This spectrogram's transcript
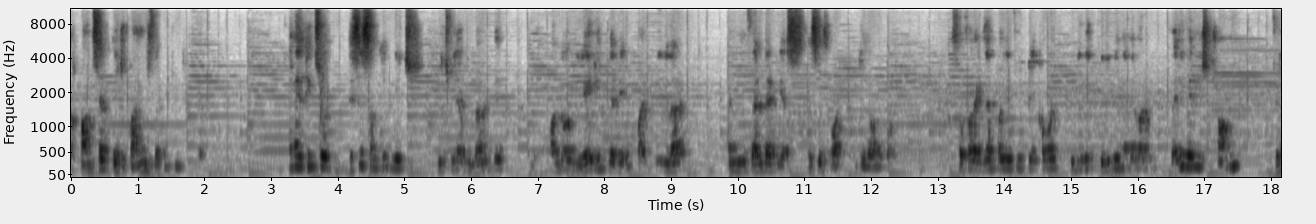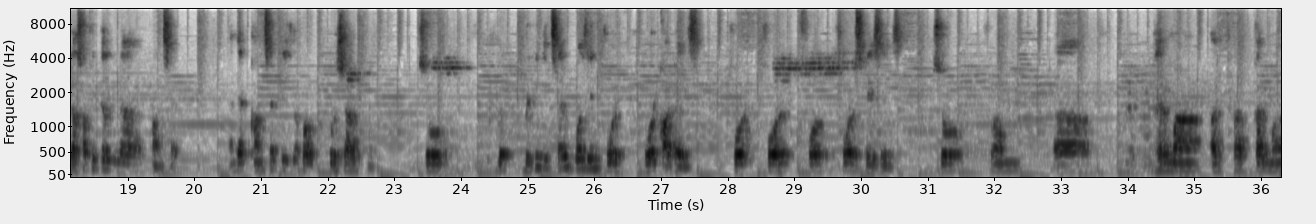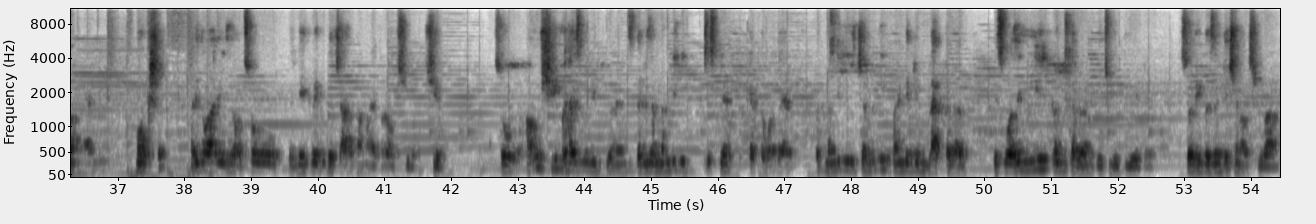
a concept which binds the complete and I think so. This is something which which we have learned it, although late in the day, but we learned and we felt that yes, this is what it is all about. So, for example, if you take about PDV has got a very very strong philosophical uh, concept, and that concept is about Purushartha. So, the building itself was in four four quarters, four four four four spaces. So, from uh, dharma, artha, karma, and moksha. Haridwar is also the gateway to the Char Dham Yatra of Shiva. Shiva. So, how Shiva has been influenced, there is a Nandi which is kept, kept over there, but Nandi is generally find it in black color. This was in Neelkant color which we created. So, representation of Shiva.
